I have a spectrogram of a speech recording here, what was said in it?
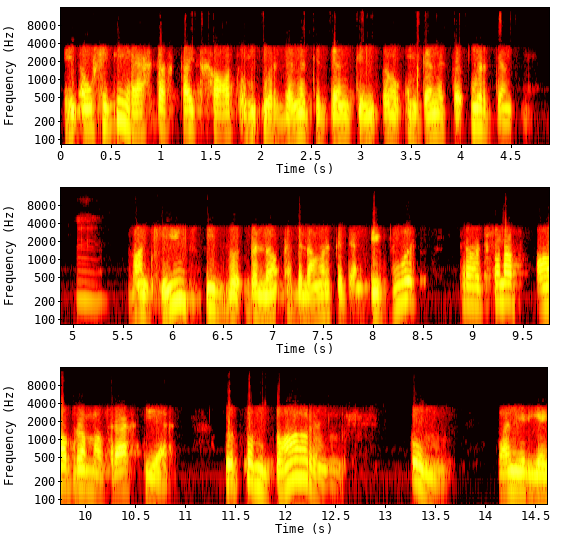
en ons het nie regtig tyd gehad om oor dinge te dink en uh, om dinge te oordink nie. Mm. Want hier is die belang, belangrike ding. Die woord praat vanaf Abraham af regdeur. Openbarings kom wanneer jy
